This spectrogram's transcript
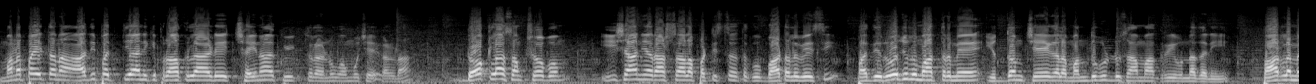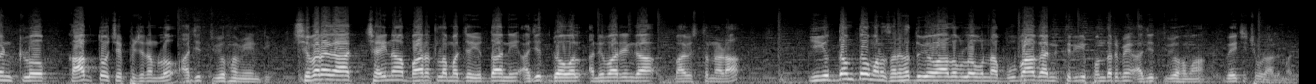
మనపై తన ఆధిపత్యానికి ప్రాకులాడే చైనా కుయుక్తులను వమ్ము చేయగలడా? డోక్లా సంక్షోభం ఈశాన్య రాష్ట్రాల పటిష్టతకు బాటలు వేసి పది రోజులు మాత్రమే యుద్ధం చేయగల మందుగుడ్డు సామాగ్రి ఉన్నదని పార్లమెంట్లో కాగ్తో చెప్పించడంలో అజిత్ వ్యూహం ఏంటి? చివరగా చైనా భారత్ల మధ్య యుద్ధాన్ని అజిత్ డోవల్ అనివార్యంగా భావిస్తున్నాడా? ఈ యుద్ధంతో మన సరిహద్దు వివాదంలో ఉన్న భూభాగాన్ని తిరిగి పొందడమే అజిత్ వ్యూహమా? వేచి చూడాలి మరి.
